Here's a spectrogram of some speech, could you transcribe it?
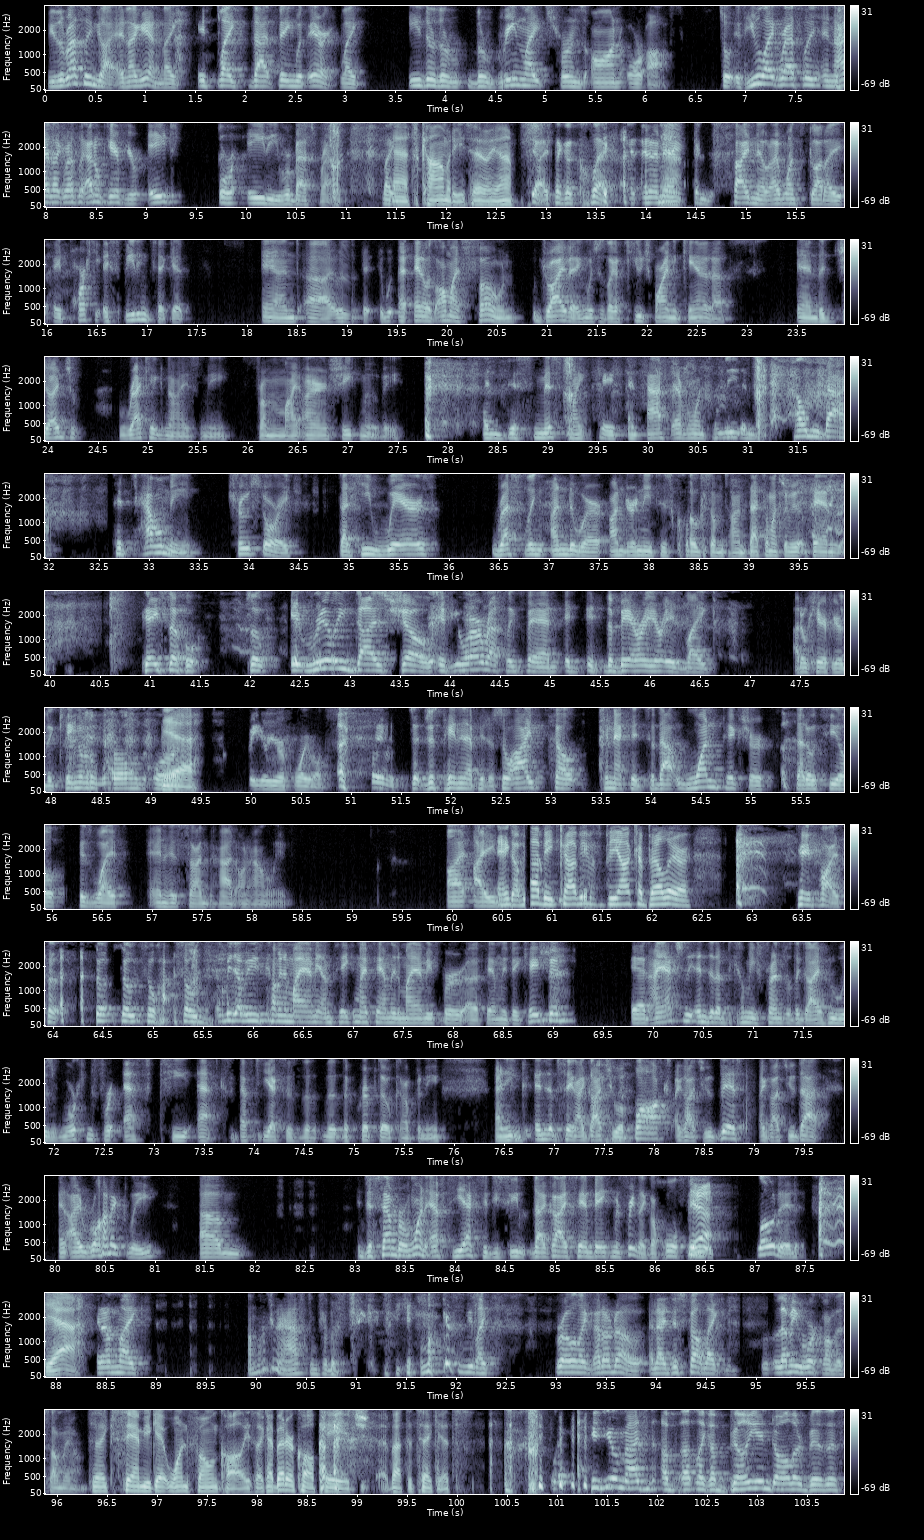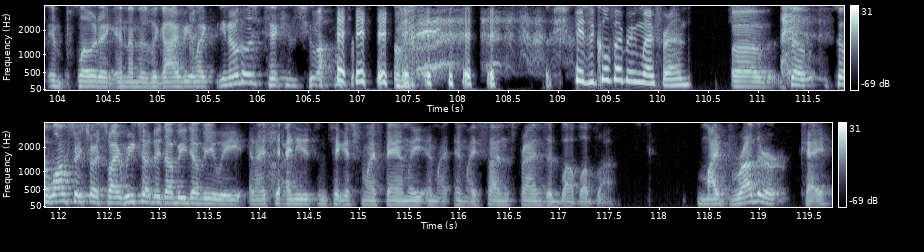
He's a wrestling guy." And again, like it's like that thing with Eric. Like either the the green light turns on or off. So if you like wrestling and I like wrestling, I don't care if you're eight or 80 we're best friends like yeah comedy too yeah yeah it's like a click and, and i mean yeah. side note i once got a, a parking a speeding ticket and uh, it was it, and it was on my phone driving, which is like a huge fine in Canada. And the judge recognized me from my Iron Sheik movie and dismissed my case and asked everyone to leave and tell me back to tell me true story that he wears wrestling underwear underneath his cloak sometimes. That's how much of a fan he is. Okay, so so it really does show if you are a wrestling fan, it, it, the barrier is like I don't care if you're the king of the world or yeah. you're your four year old. Anyway, just painting that picture. So I felt connected to that one picture that Oteil, his wife, and his son had on Halloween. I, I and w- Kavi, Kavi was Bianca Belair. okay, fine. So, so, so, so, so WWE's coming to Miami. I'm taking my family to Miami for a family vacation. And I actually ended up becoming friends with a guy who was working for FTX. FTX is the, the, the crypto company. And he ended up saying, I got you a box, I got you this, I got you that. And ironically, um, December 1, FTX, did you see that guy, Sam Bankman Fried? Like the whole thing yeah. exploded. Yeah. And I'm like, I'm not going to ask him for those tickets again. I'm not going to be like, bro, like, I don't know. And I just felt like, let me work on this on my own. like, Sam, you get one phone call. He's like, I better call Page about the tickets. Can you imagine a, a, like a billion dollar business imploding, and then there's a guy being like, "You know those tickets you offer?" hey, is it cool if I bring my friend? Um, so, so long story short, so I reach out to WWE and I said I needed some tickets for my family and my and my son's friends and blah blah blah. My brother, okay,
